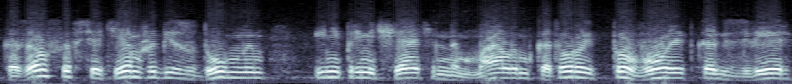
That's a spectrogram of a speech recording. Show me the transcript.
казался все тем же бездумным и непримечательным малым, который то воет, как зверь,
